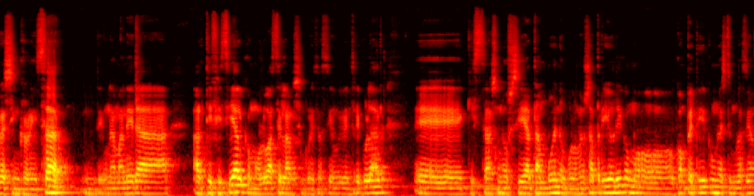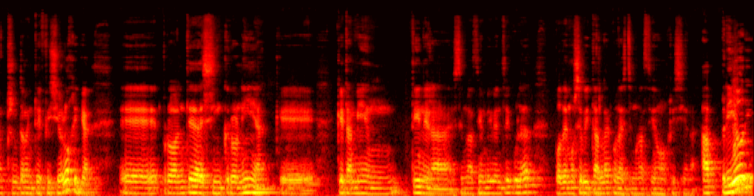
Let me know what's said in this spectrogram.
resincronizar de una manera artificial, como lo hace la resincronización biventricular, eh, quizás no sea tan bueno, por lo menos a priori, como competir con una estimulación absolutamente fisiológica. Eh, probablemente la sincronía que, que, también tiene la estimulación biventricular, podemos evitarla con la estimulación gisiana. A priori,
